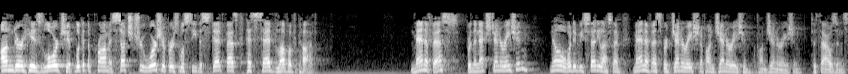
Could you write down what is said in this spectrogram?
under His Lordship, look at the promise. Such true worshippers will see the steadfast, hesed love of God. Manifest for the next generation no, what did we study last time? Manifest for generation upon generation upon generation to thousands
